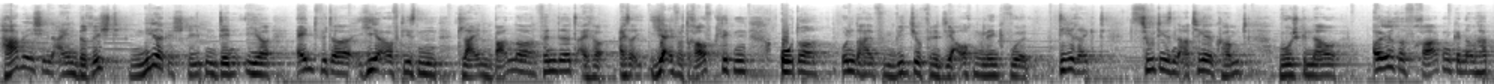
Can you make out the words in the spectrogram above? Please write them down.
habe ich in einen Bericht niedergeschrieben, den ihr entweder hier auf diesen kleinen Banner findet, also, also hier einfach draufklicken oder unterhalb vom Video findet ihr auch einen Link, wo ihr direkt zu diesem Artikel kommt, wo ich genau eure Fragen genommen habe,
